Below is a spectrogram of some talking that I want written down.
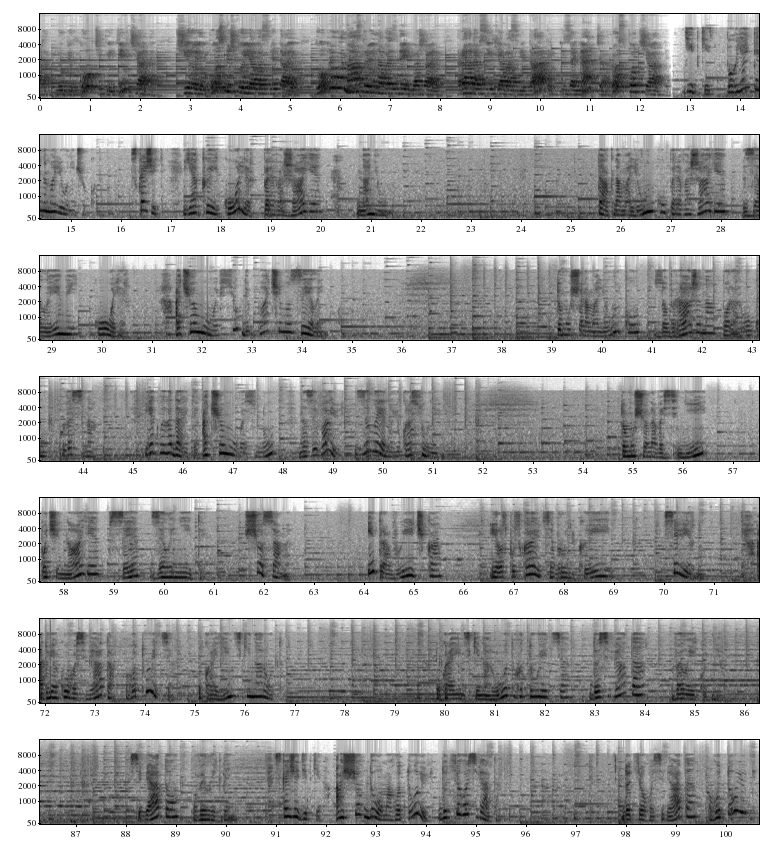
малята, любі хлопчики і дівчата. Щирою посмішкою я вас вітаю, доброго настрою на весь день бажаю. Рада всіх я вас вітати і заняття розпочати. Дітки, погляньте на малюночок. Скажіть, який колір переважає на ньому? Так, на малюнку переважає зелений колір. А чому ми всюди бачимо зелень? Тому що на малюнку зображена пора року весна. Як ви гадаєте, а чому весну називають зеленою красунею? Тому що навесні починає все зеленіти. Що саме? І травичка, і розпускаються бруньки. Все вірно. А до якого свята готується український народ? Український народ готується до свята Великодня. Свято Великдень. Скажіть, дітки, а що вдома готують до цього свята? До цього свята готують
